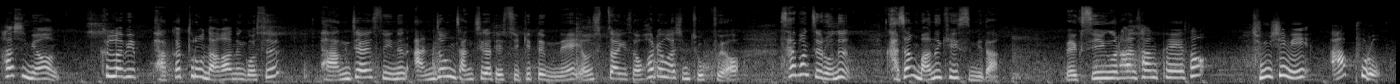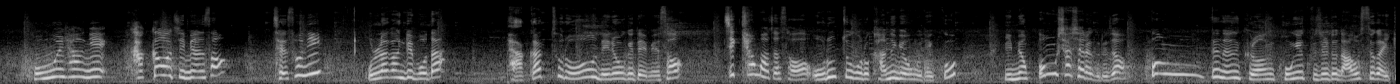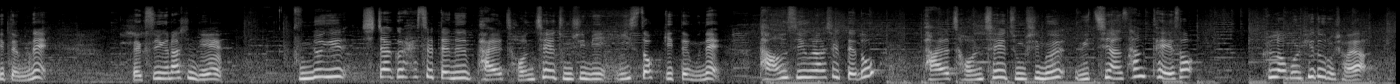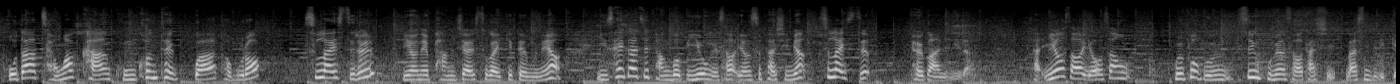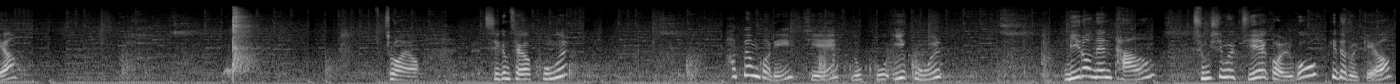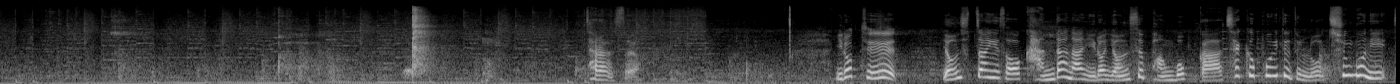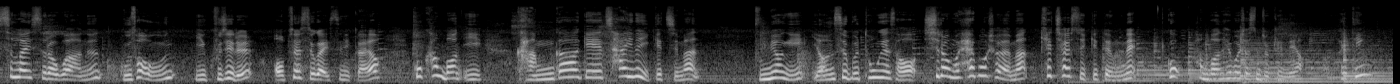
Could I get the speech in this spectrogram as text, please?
하시면 클럽이 바깥으로 나가는 것을 방지할 수 있는 안정장치가 될 수 있기 때문에 연습장에서 활용하시면 좋고요. 세 번째로는 가장 많은 케이스입니다. 백스윙을 한 상태에서 중심이 앞으로 공을 향해 가까워지면서 제 손이 올라간 길보다 바깥으로 내려오게 되면서 찍혀 맞아서 오른쪽으로 가는 경우도 있고 일명 뽕샷이라 그러죠. 뽕 뜨는 그런 공의 구질도 나올 수가 있기 때문에 백스윙을 하신 뒤에 분명히 시작을 했을 때는 발 전체의 중심이 있었기 때문에 다운스윙을 하실 때도 발 전체의 중심을 위치한 상태에서 클럽을 휘두르셔야 보다 정확한 공 contact과 더불어 슬라이스를 미연에 방지할 수가 있기 때문에요. 이 세 가지 방법 이용해서 연습하시면 슬라이스 별거 아닙니다. 자, 이어서 여성 골퍼분 스윙 보면서 다시 말씀드릴게요. 좋아요. 지금 제가 공을 한뼘 거리 뒤에 놓고 이 공을 밀어낸 다음 중심을 뒤에 걸고 휘두를게요. 잘하셨어요. 이렇듯 연습장에서 간단한 이런 연습 방법과 체크 포인트들로 충분히 슬라이스라고 하는 무서운 이 구질을 없앨 수가 있으니까요. 꼭 한번 이 감각의 차이는 있겠지만 분명히 연습을 통해서 실험을 해보셔야만 캐치할 수 있기 때문에 꼭 한번 해보셨으면 좋겠네요. 화이팅!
